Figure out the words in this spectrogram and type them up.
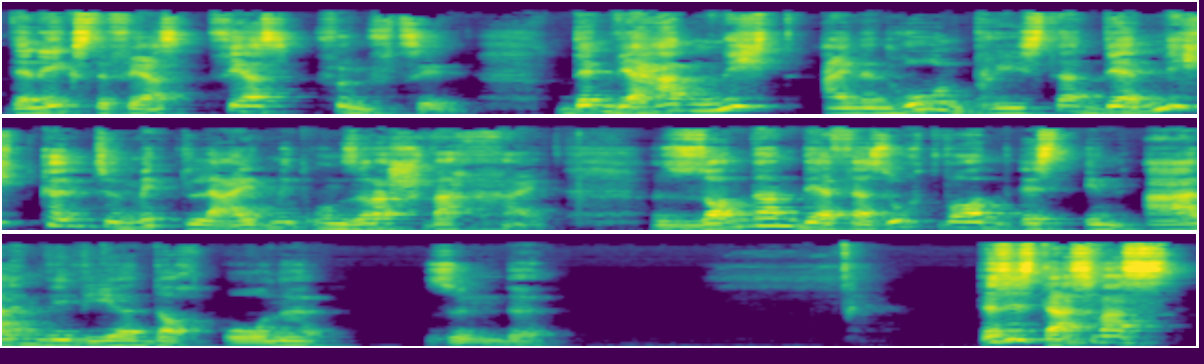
Der nächste Vers, Vers 15. Denn wir haben nicht einen hohen Priester, der nicht könnte mitleiden mit unserer Schwachheit, sondern der versucht worden ist in allem wie wir, doch ohne Sünde. Das ist das, was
